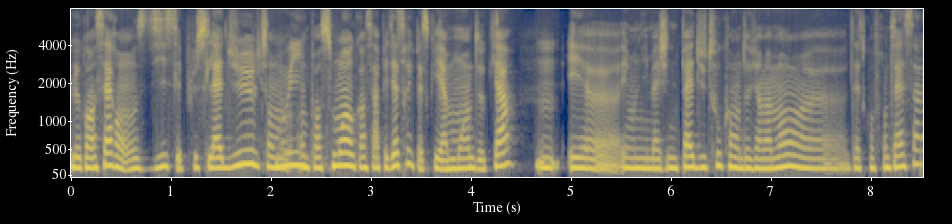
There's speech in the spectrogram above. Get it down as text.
le cancer, on se dit c'est plus l'adulte. On, Oui. on pense moins au cancer pédiatrique parce qu'il y a moins de cas. Mm. Et, euh, et on n'imagine pas du tout quand on devient maman euh, d'être confronté à ça.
